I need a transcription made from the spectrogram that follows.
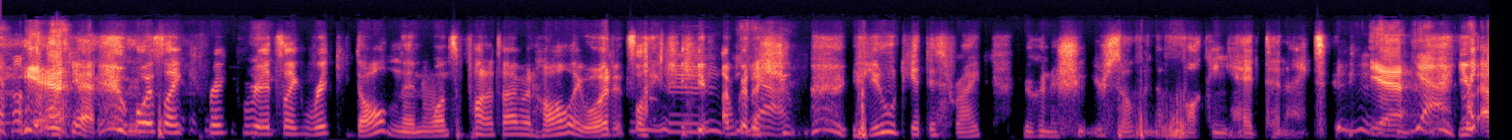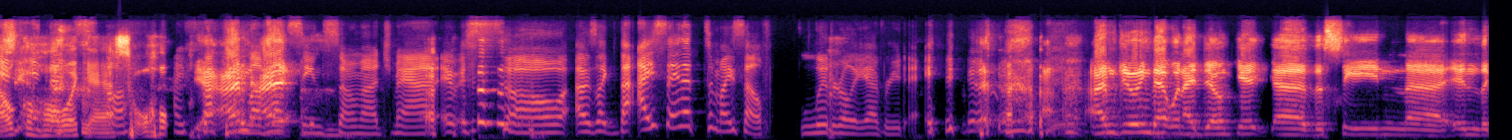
now. Yeah. yeah. Well, it's like Rick. It's like Rick Dalton in Once Upon a Time in Hollywood. It's like Mhm, I'm gonna yeah. shoot. If you don't get this right, you're gonna shoot yourself in the fucking head tonight. Mhm. Yeah. Yeah. You like, alcoholic Ugh, asshole. I Yeah, I'm- love I- that scene so much, man. It was so I was like, that, I say that to myself literally every day. I'm doing that when I don't get uh, the scene uh, in the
